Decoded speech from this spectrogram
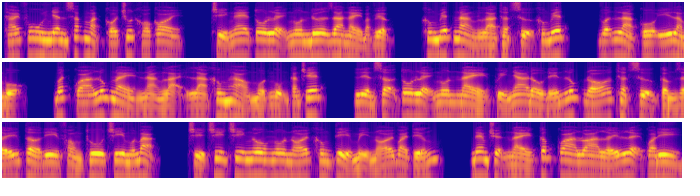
Thái phu nhân sắc mặt có chút khó coi, chỉ nghe tô lệ ngôn đưa ra này bạc việc, không biết nàng là thật sự không biết, vẫn là cố ý làm bộ, bất quá lúc này nàng lại là không hảo một ngụm cắn chết, liền sợ tô lệ ngôn này quỷ nha đầu đến lúc đó thật sự cầm giấy tờ đi phòng thu chi muốn bạc, chỉ chi chi ngô ngô nói không tỉ mỉ nói vài tiếng, đem chuyện này cấp qua loa lấy lệ qua đi.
